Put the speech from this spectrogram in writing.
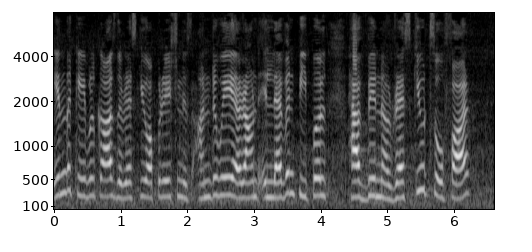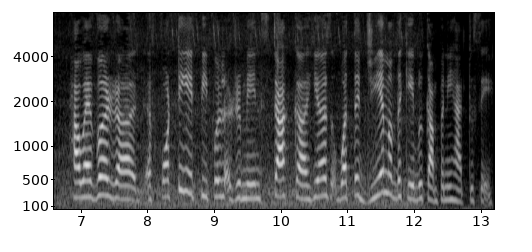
in the cable cars. The rescue operation is underway. Around 11 people have been rescued so far. However, uh, 48 people remain stuck. Uh, here's what the GM of the cable company had to say.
